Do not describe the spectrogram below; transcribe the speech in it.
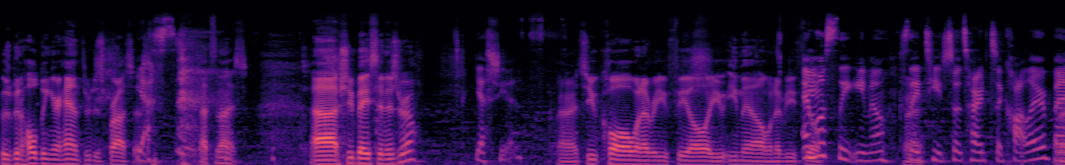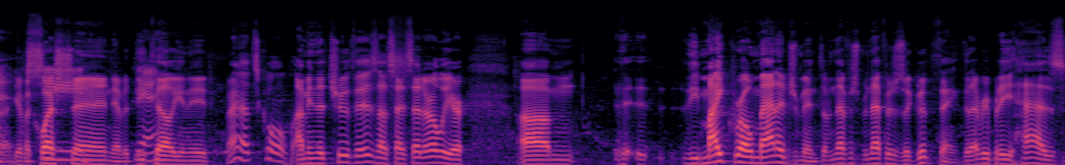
who's been holding your hand through this process. Yes. That's nice. Uh, she based in Israel? Yes, she is. All right, so you call whenever you feel, or you email whenever you feel. I feel. mostly email because I teach, so it's hard to call her. But Right, You have a she- question, you have a yeah. detail you need. Right, that's cool. I mean, the truth is, as I said earlier, um, th- the micromanagement of Nefesh B'Nefesh is a good thing. That everybody has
